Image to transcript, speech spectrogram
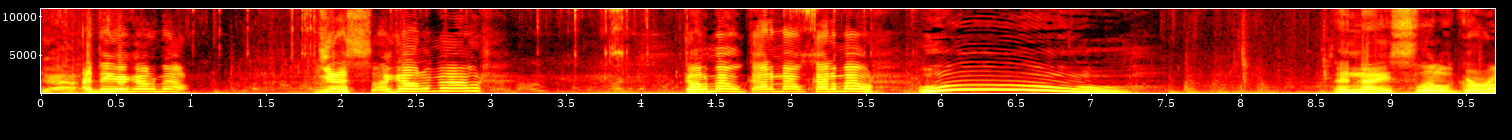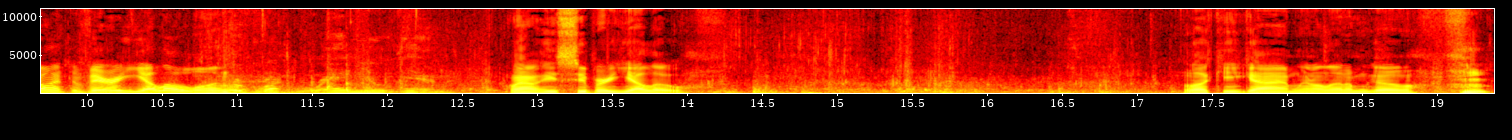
yeah. I think I got him out. Yes, I got him out. Got him out, got him out, got him out. Ooh! A nice little grunt, a very yellow one. grunt ran you in. Wow, he's super yellow. Lucky guy, I'm gonna let him go.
